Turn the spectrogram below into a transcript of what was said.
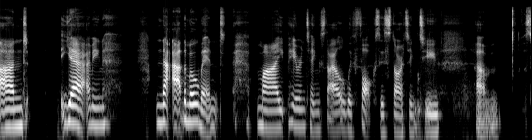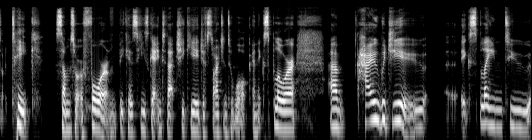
and yeah i mean na- at the moment my parenting style with fox is starting to um sort of take some sort of form because he's getting to that cheeky age of starting to walk and explore um how would you uh, explain to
